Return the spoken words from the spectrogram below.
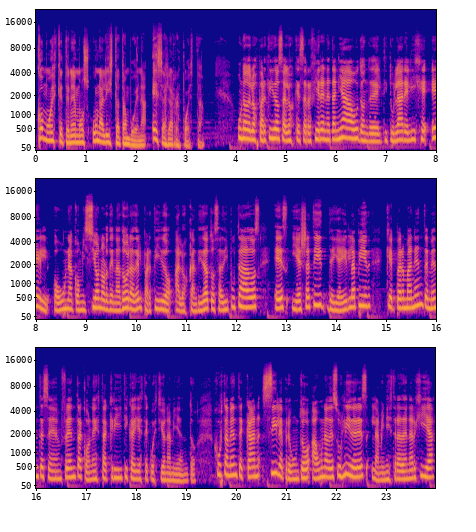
cómo es que tenemos una lista tan buena. Esa es la respuesta. Uno de los partidos a los que se refiere Netanyahu, donde el titular elige él o una comisión ordenadora del partido a los candidatos a diputados, es Yeshatid de Yair Lapid, que permanentemente se enfrenta con esta crítica y este cuestionamiento. Justamente Khan sí le preguntó a una de sus líderes, la ministra de Energía,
